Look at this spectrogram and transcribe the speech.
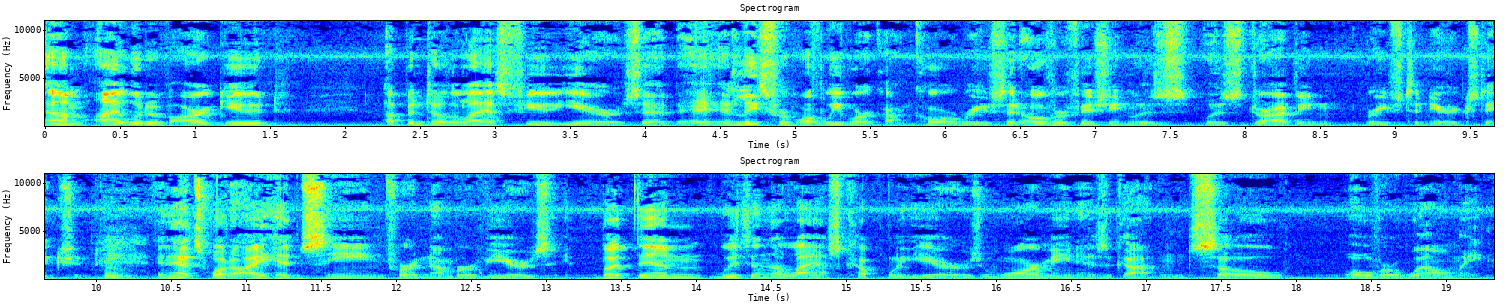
Um, I would have argued up until the last few years, at, at least for what we work on, coral reefs, that overfishing was was driving reefs to near extinction, hmm. and that's what I had seen for a number of years. But then, within the last couple of years, warming has gotten so overwhelming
